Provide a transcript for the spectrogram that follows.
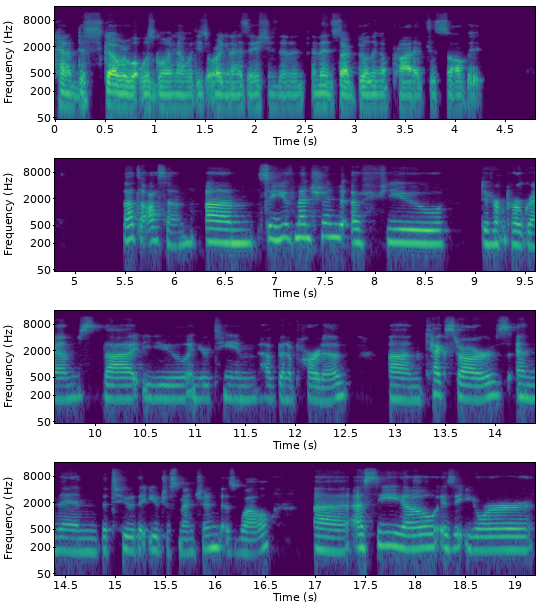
kind of discover what was going on with these organizations and then, and then start building a product to solve it that's awesome um, so you've mentioned a few different programs that you and your team have been a part of um, techstars and then the two that you just mentioned as well uh, as ceo is it your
